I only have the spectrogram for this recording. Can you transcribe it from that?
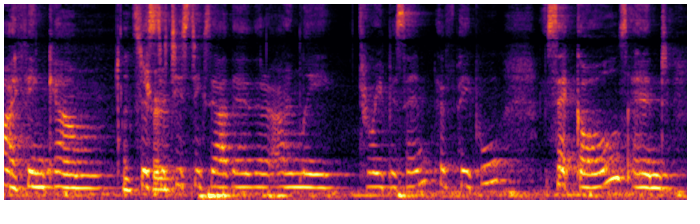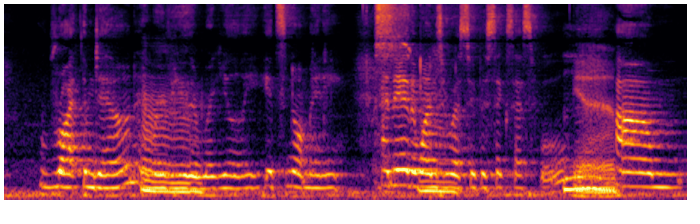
I think um, the true. statistics out there that only 3% of people set goals and write them down and mm. review them regularly. It's not many, and they're the ones who are super successful. Yeah. Um,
